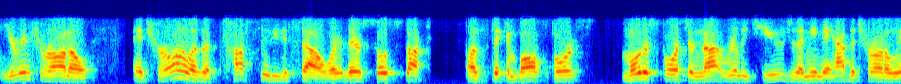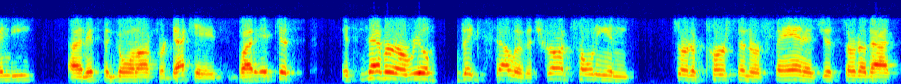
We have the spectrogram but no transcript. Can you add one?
you're in Toronto, and Toronto is a tough city to sell. Where they're so stuck on stick and ball sports. Motorsports are not really huge. I mean, they have the Toronto Indy, and it's been going on for decades, but it just it's never a real big seller. The Torontonian sort of person or fan is just sort of that.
